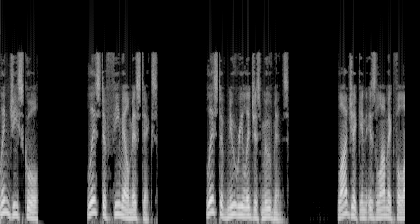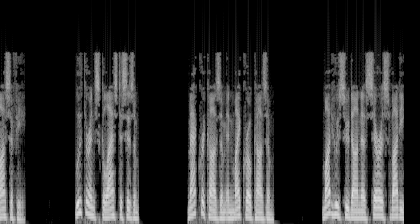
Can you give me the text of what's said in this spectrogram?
Linji School. List of female mystics. List of new religious movements. Logic in Islamic philosophy. Lutheran scholasticism. Macrocosm and microcosm. Madhusudana Sarasvati.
